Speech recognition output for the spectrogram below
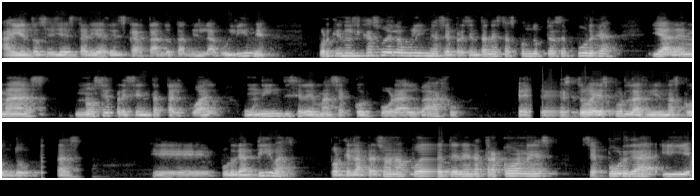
Ahí entonces ya estaría descartando también la bulimia, porque en el caso de la bulimia se presentan estas conductas de purga y además no se presenta tal cual un índice de masa corporal bajo, pero esto es por las mismas conductas eh, purgativas, porque la persona puede tener atracones, se purga y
